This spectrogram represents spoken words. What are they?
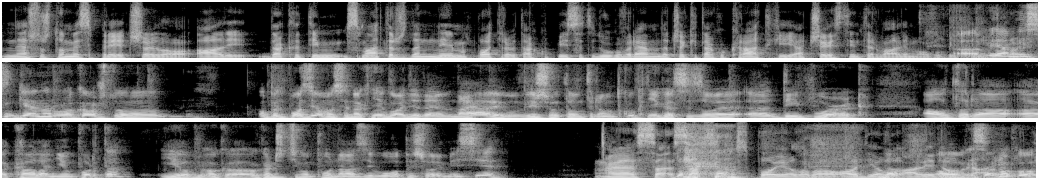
nešto što me sprečalo, ali dakle ti smatraš da nema potrebe tako pisati dugo vremena, da čak i tako kratki, a česti intervali mogu biti. A, ja mislim generalno kao što opet pozivamo se na knjigu, ajde da je najavimo više u tom trenutku, knjiga se zove uh, Deep Work, autora uh, Kala Newporta i okačit ćemo pun naziv u opisu ove emisije. E, sa, sad sam spojilovao odjavu, da, ali dobro. Svakako,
